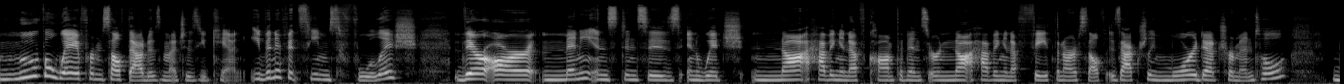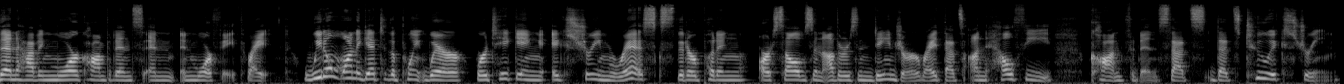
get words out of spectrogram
move away from self doubt as much as you can. Even if it seems foolish, there are many instances in which not having enough confidence or not having enough faith in ourselves is actually more detrimental than having more confidence and, and more faith, right? We don't want to get to the point where we're taking extreme risks that are putting ourselves and others in danger, right? That's unhealthy confidence. That's that's too extreme.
